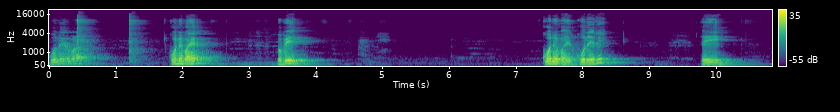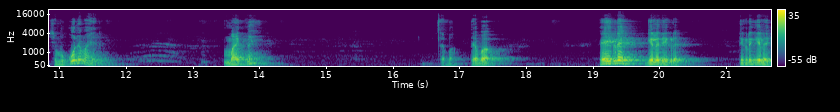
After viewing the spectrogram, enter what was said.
कोण आहे रे बाळा? कोण आहे बाहेर? बबी। कोण आहे बाहेर? कोण आहे रे? ए शंभू कोण आहे बाहेर? माहीत नाही? ते बघ ते बघ. ए इकडे गेलं ते इकडे. तिकडे गेलंय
